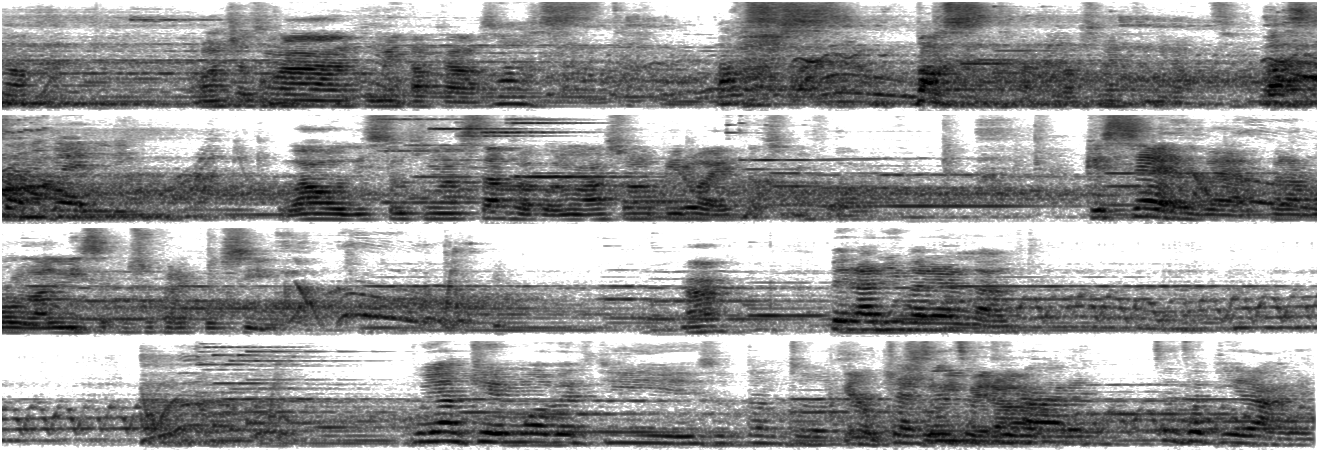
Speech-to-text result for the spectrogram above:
No. Ho lanciato una cometa a caso. Basta. Basta. Basta. Allora, smetti, grazie. Basta livelli. Wow, distrutto una statua con una sola piroetta, sono forte. Che serve quella bolla lì se posso fare così? Eh? Per arrivare all'altro. Puoi anche muoverti soltanto. Cioè senza liberare? tirare. Senza tirare.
